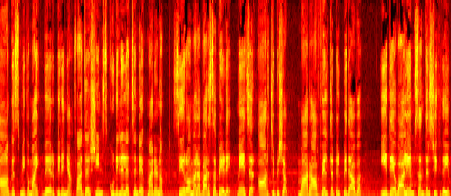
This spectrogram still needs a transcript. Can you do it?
ആകസ്മികമായി വേർപിരിഞ്ഞ ഫാദർ ഷീൻസ് കുടിലച്ചന്റെ മരണം. സീറോ മലബാർ സഭയുടെ മേജർ ആർച്ച് ബിഷപ്പ് മാർ റാഫേൽ തട്ടിൽ പിതാവ് ഈ ദേവാലയം സന്ദർശിക്കുകയും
